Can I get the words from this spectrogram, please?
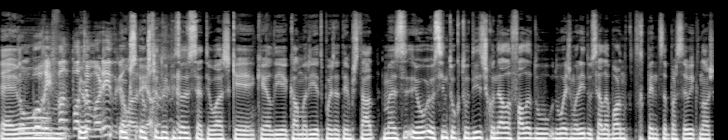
É, eu, burro e fã para o teu marido, eu, eu gostei do episódio 7, eu acho que é, que é ali a calmaria depois da tempestade, mas eu, eu sinto o que tu dizes quando ela fala do, do ex-marido, o Celeborn, que de repente desapareceu e que nós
